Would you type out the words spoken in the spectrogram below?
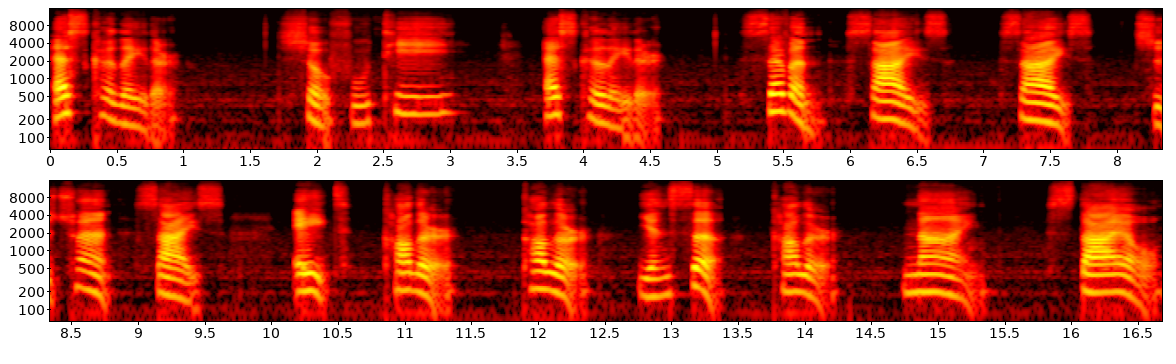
escalator 手扶梯 escalator seven size size 尺寸 size eight color color 颜色 color nine style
